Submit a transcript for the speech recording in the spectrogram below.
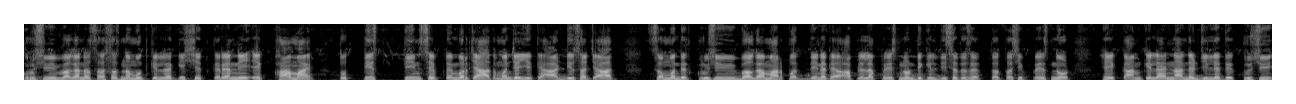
कृषी विभागानं असंच नमूद केलेलं आहे की शेतकऱ्यांनी एक फार्म आहे तो तीस तीन सप्टेंबरच्या आत म्हणजे येत्या आठ दिवसाच्या आत संबंधित कृषी विभागामार्फत देण्यात आपल्याला प्रेस नोट देखील दिसत असेल तर तशी प्रेस नोट हे काम केलं आहे नांदेड जिल्ह्यातील कृषी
